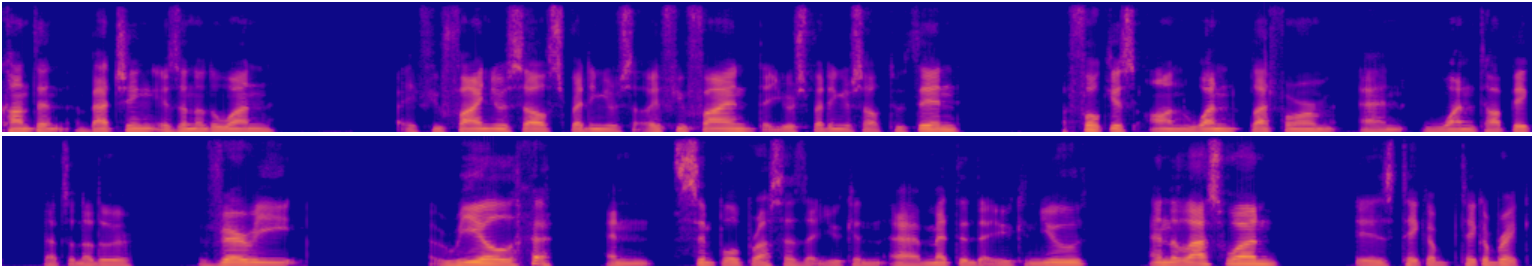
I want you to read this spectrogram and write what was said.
Content batching is another one. If you find yourself spreading yourself, if you find that you're spreading yourself too thin, focus on one platform and one topic. That's another very real and simple process that you can uh, method that you can use. And the last one is take a take a break.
